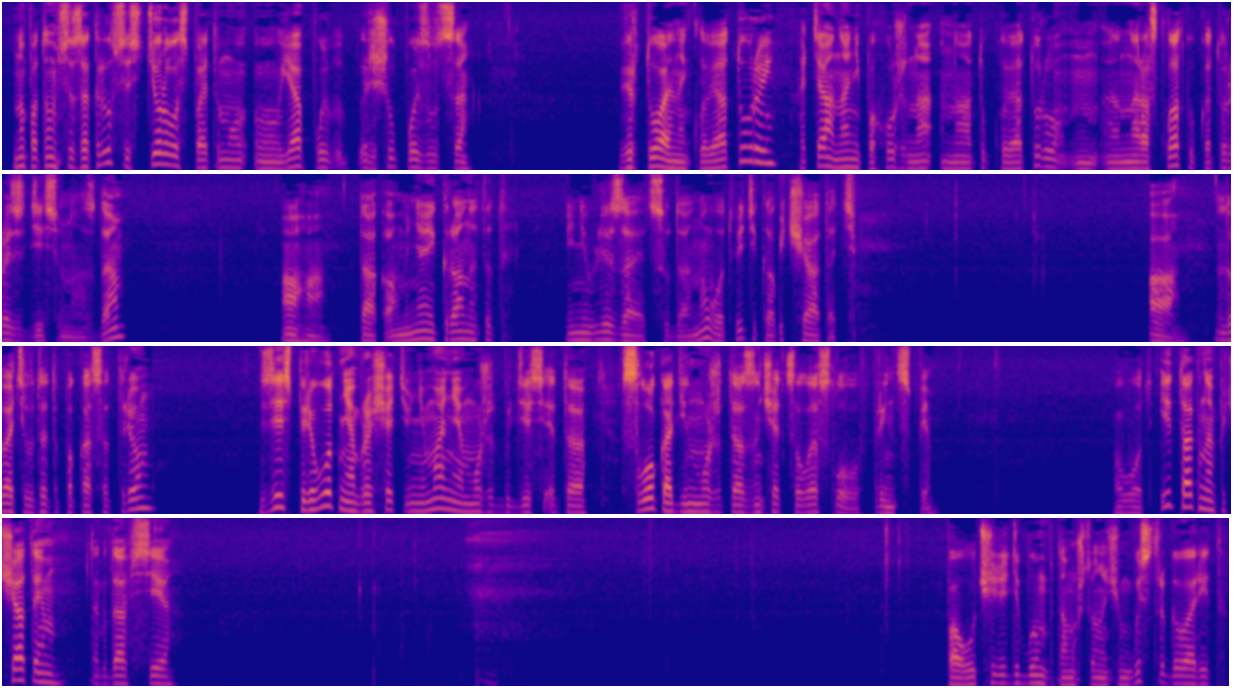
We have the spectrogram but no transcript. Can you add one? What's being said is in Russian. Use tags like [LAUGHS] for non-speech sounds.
Но потом все закрыл, все стерлось, поэтому э, я по решил пользоваться виртуальной клавиатурой. Хотя она не похожа на, на ту клавиатуру, э, на раскладку, которая здесь у нас, да? Ага. Так, а у меня экран этот и не влезает сюда. Ну вот, видите, как печатать. А. Ну, давайте вот это пока сотрем. Здесь перевод, не обращайте внимания, может быть здесь это слог один может означать целое слово, в принципе. Вот. И так напечатаем тогда все. По очереди будем, потому что он очень быстро говорит.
